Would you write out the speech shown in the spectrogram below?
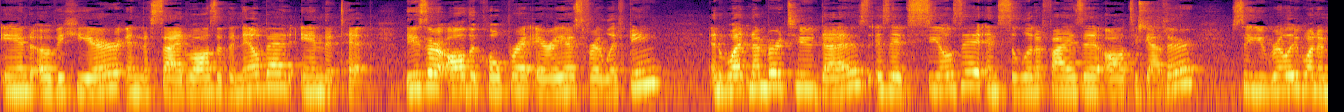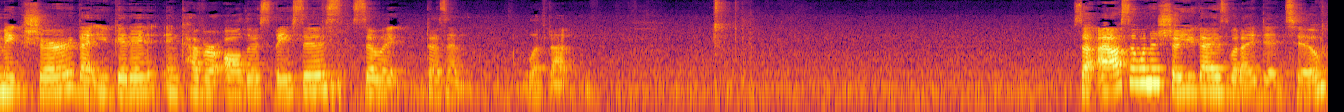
and over here in the side walls of the nail bed and the tip. These are all the culprit areas for lifting. And what number two does is it seals it and solidifies it all together. So you really wanna make sure that you get it and cover all those spaces so it doesn't lift up. So I also want to show you guys what I did too.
